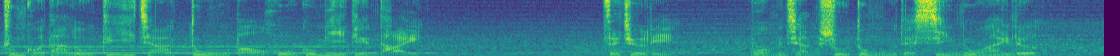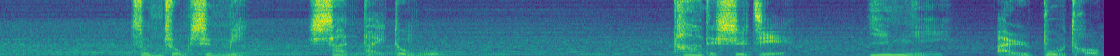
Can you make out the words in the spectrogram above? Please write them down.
中国大陆第一家动物保护公益电台。在这里，我们讲述动物的喜怒哀乐，尊重生命，善待动物。它的世界因你而不同。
